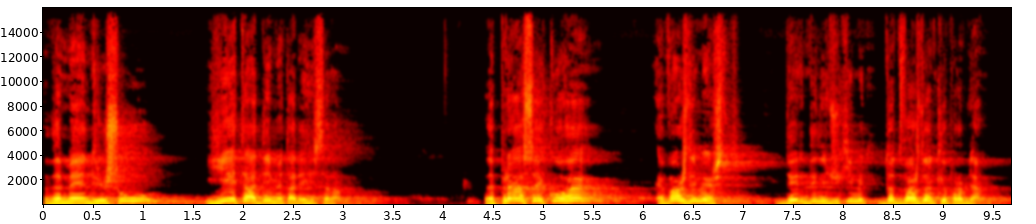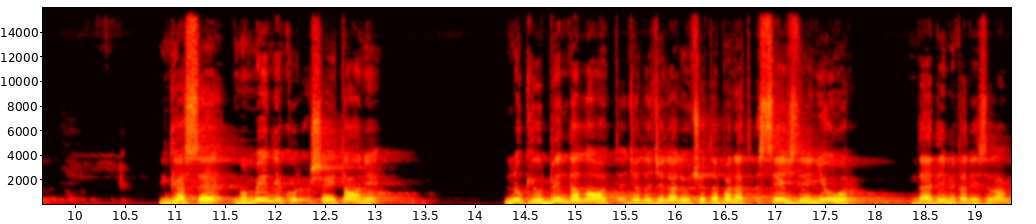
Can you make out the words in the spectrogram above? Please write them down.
Dhe me e ndryshu jeta e Ademit alayhis salam. Dhe prej asaj kohe e vazhdimisht deri në ditën e gjykimit do të vazhdon kjo problem. Ngase në momentin kur shejtani nuk iu bind Allahut xhel-le xhelaluhu që ta bënte sexhden e njohur ndaj Ademit alejhi selam,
